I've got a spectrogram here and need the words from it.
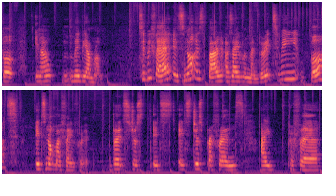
but you know maybe I'm wrong To be fair, it's not as bad as I remember it to be, but it's not my favourite. That's just, it's, it's just preference. I prefer,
